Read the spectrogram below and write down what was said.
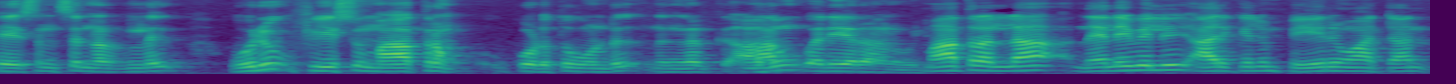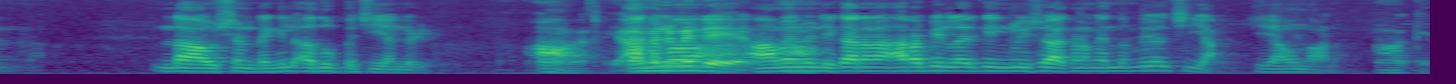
ലൈസൻസിനുള്ളിൽ ഒരു ഫീസ് മാത്രം കൊടുത്തുകൊണ്ട് നിങ്ങൾക്ക് അതും വലിയൊരു ആനുകൂല്യം. മാത്രമല്ല നിലവിൽ ആർക്കെങ്കിലും പേര് മാറ്റാൻ ആവശ്യമുണ്ടെങ്കിൽ അതും ഇപ്പോൾ ചെയ്യാൻ കഴിയും. ആ അമെൻമെന്റ് കാരണം അറബി ഉള്ളവർക്ക് ഇംഗ്ലീഷ് ആക്കണം എന്നുണ്ടെങ്കിൽ ചെയ്യാം ചെയ്യാവുന്നതാണ്. ഓക്കെ.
